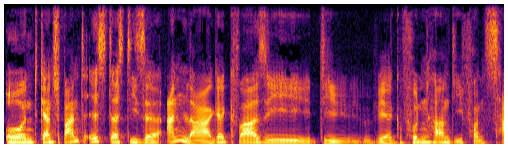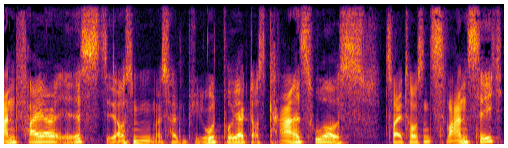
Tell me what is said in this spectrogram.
Und ganz spannend ist, dass diese Anlage quasi, die wir gefunden haben, die von Sunfire ist, aus dem, ist halt ein Pilotprojekt aus Karlsruhe aus 2020,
